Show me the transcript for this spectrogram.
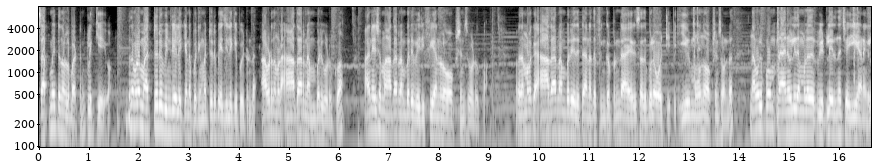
സബ്മിറ്റ് എന്നുള്ള ബട്ടൺ ക്ലിക്ക് ചെയ്യുക. ഇപ്പോൾ നമ്മൾ മറ്റൊരു വിൻഡോയിലേക്കാണ് പോയിരിക്കുന്നത്. മറ്റൊരു പേജിലേക്ക് പോയിട്ടുണ്ട്. അവിടെ നമ്മുടെ ആധാർ നമ്പർ കൊടുക്കുക. അതിനുശേഷം ആധാർ നമ്പർ വെരിഫൈ ചെയ്യാനുള്ള ഓപ്ഷൻസ് കൊടുക്കുക. അപ്പോൾ നമ്മൾക്ക് ആധാർ നമ്പർ ചെയ്തിട്ട് അതിനകത്ത് ഫിംഗർ പ്രിന്റ് ഐറിസ് അതുപോലെ ഒ ടി പി ഈ മൂന്ന് ഓപ്ഷൻസ് ഉണ്ട്. നമുക്കിപ്പോൾ മാനുവലി നമ്മൾ വീട്ടിലിരുന്ന് ചെയ്യുകയാണെങ്കിൽ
